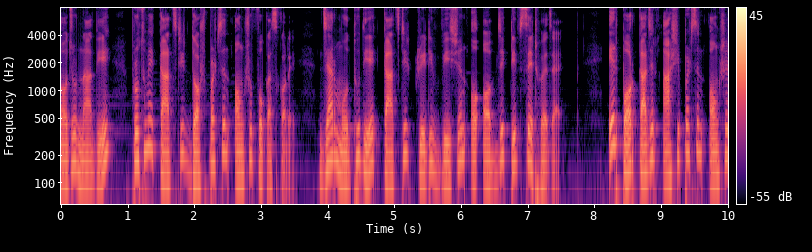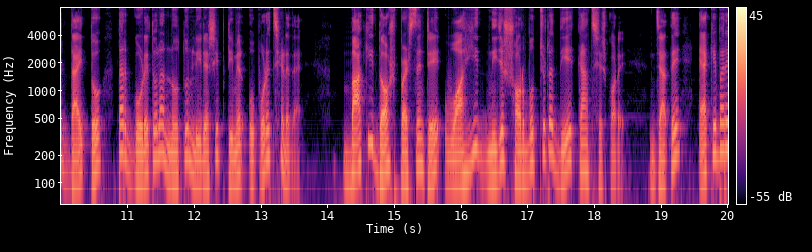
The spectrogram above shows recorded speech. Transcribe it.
নজর না দিয়ে প্রথমে কাজটির দশ পার্সেন্ট অংশ ফোকাস করে, যার মধ্য দিয়ে কাজটির ক্রিয়েটিভ ভিশন ও অবজেক্টিভ সেট হয়ে যায়। এরপর কাজের আশি পার্সেন্ট অংশের দায়িত্ব তার গড়ে তোলা নতুন লিডারশিপ টিমের ওপরে ছেড়ে দেয়। বাকি দশ পার্সেন্টে ওয়াহিদ নিজের সর্বোচ্চটা দিয়ে কাজ শেষ করে, যাতে একেবারে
